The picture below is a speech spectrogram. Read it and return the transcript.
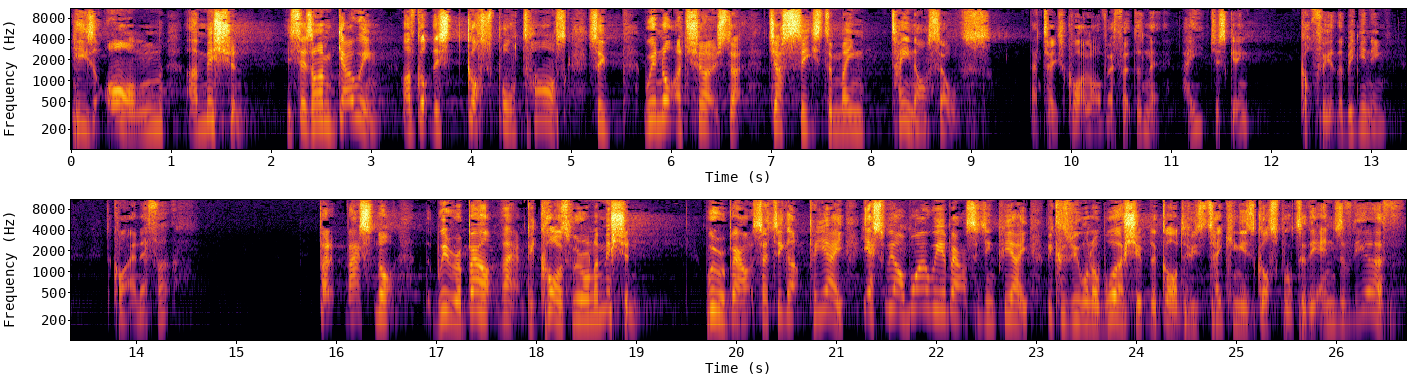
He's on a mission. He says, I'm going. I've got this gospel task. See, we're not a church that just seeks to maintain ourselves. That takes quite a lot of effort, doesn't it? Hey, just getting coffee at the beginning. It's quite an effort. But that's not, we're about that because we're on a mission. We're about setting up PA. Yes, we are. Why are we about setting PA? Because we want to worship the God who's taking his gospel to the ends of the earth.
